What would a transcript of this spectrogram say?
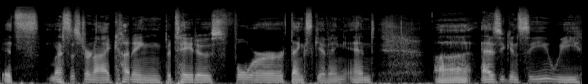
It's my sister and I cutting potatoes for Thanksgiving, and uh, as you can see, we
